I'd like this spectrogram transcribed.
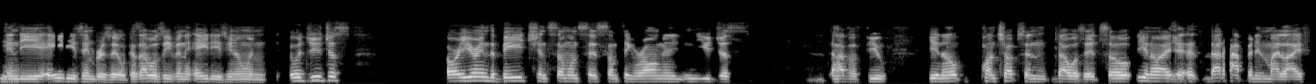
in the 80s in brazil because i was even 80s you know and would you just or you're in the beach and someone says something wrong and you just have a few you know punch ups and that was it so you know yeah. I, that happened in my life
